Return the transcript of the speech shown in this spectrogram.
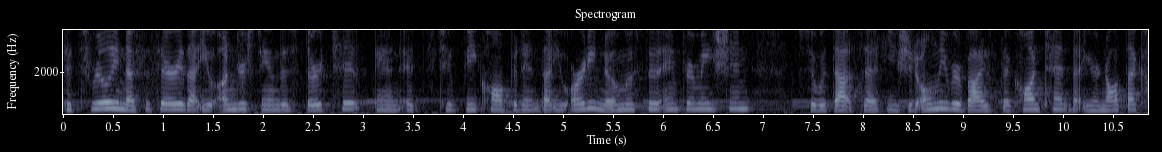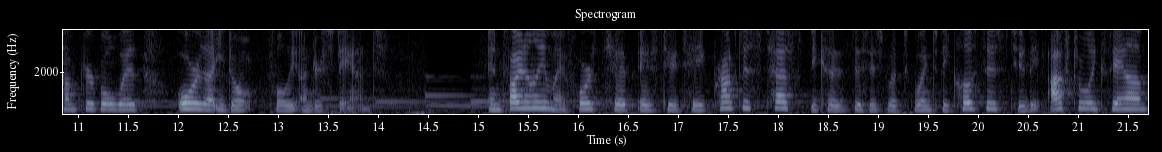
It's really necessary that you understand this third tip, and it's to be confident that you already know most of the information so, with that said, you should only revise the content that you're not that comfortable with or that you don't fully understand. And finally, my fourth tip is to take practice tests because this is what's going to be closest to the actual exam.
